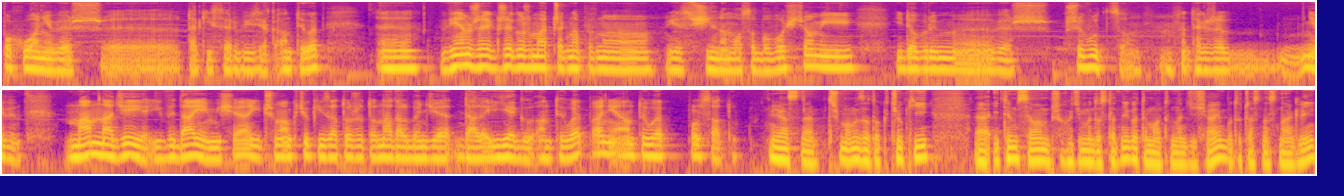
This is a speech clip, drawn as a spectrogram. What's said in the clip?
pochłonie, wiesz, e, taki serwis jak antyweb. Y, wiem, że Grzegorz Marczak na pewno jest silną osobowością i, i dobrym, y, wiesz, przywódcą. Także nie wiem. Mam nadzieję i wydaje mi się i trzymam kciuki za to, że to nadal będzie dalej jego antyweb, a nie antyweb Polsatu. Jasne, trzymamy za to kciuki e, i tym samym przechodzimy do ostatniego tematu na dzisiaj, bo to czas nas nagli.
